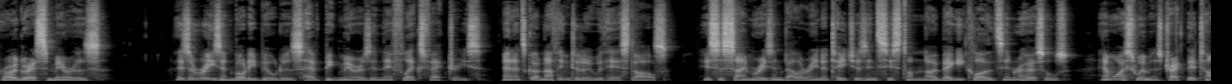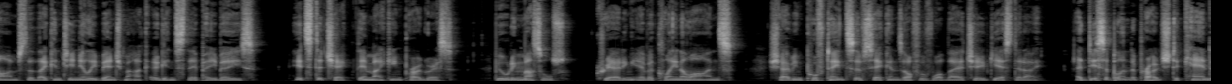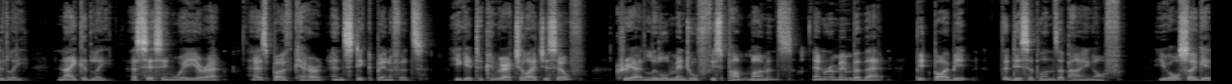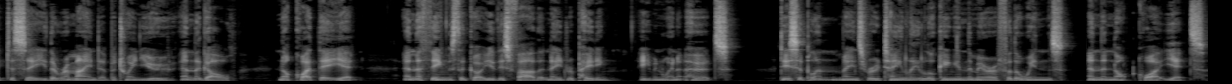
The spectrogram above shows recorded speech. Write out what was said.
Progress mirrors. There's a reason bodybuilders have big mirrors in their flex factories, and it's got nothing to do with hairstyles. It's the same reason ballerina teachers insist on no baggy clothes in rehearsals, and why swimmers track their times that they continually benchmark against their PBs. It's to check they're making progress, building muscles, creating ever cleaner lines, shaving poofteenths of seconds off of what they achieved yesterday. A disciplined approach to candidly, nakedly assessing where you're at has both carrot and stick benefits. You get to congratulate yourself, create little mental fist pump moments, and remember that, bit by bit, the disciplines are paying off. You also get to see the remainder between you and the goal, not quite there yet, and the things that got you this far that need repeating, even when it hurts. Discipline means routinely looking in the mirror for the wins and the not quite yets.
